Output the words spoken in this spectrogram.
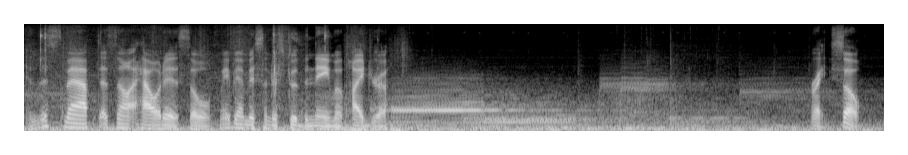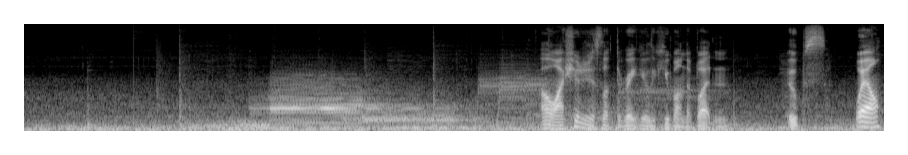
In this map, that's not how it is, so maybe I misunderstood the name of Hydra. Right, so... Oh, I should've just left the regular cube on the button. Oops. Well...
